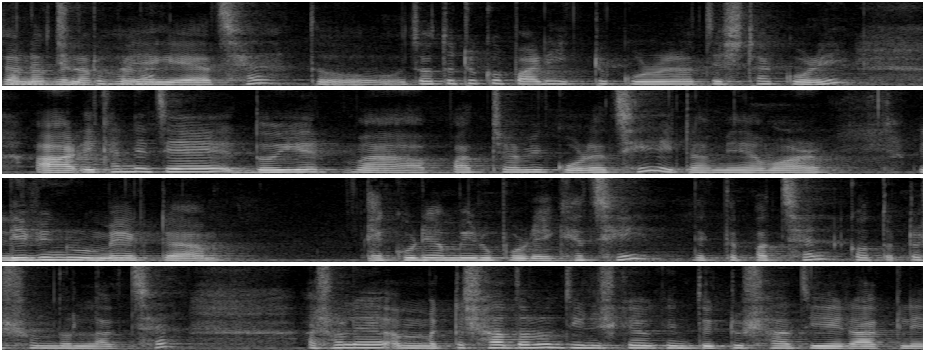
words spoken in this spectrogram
জানাবেন ছোটো হয়ে গিয়েছে। তো যতটুকু পারি একটু করার চেষ্টা করি। আর এখানে যে দইয়ের পাত্রে আমি করেছি এটা আমি আমার লিভিং রুমে একটা অ্যাকোরিয়ামের উপর রেখেছি। দেখতে পাচ্ছেন কতটা সুন্দর লাগছে। আসলে একটা সাধারণ জিনিসকেও কিন্তু একটু সাজিয়ে রাখলে,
